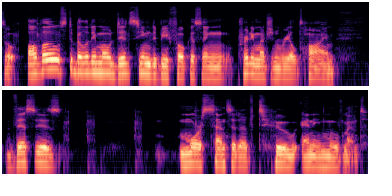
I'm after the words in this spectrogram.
So although stability mode did seem to be focusing pretty much in real time, this is more sensitive to any movement.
